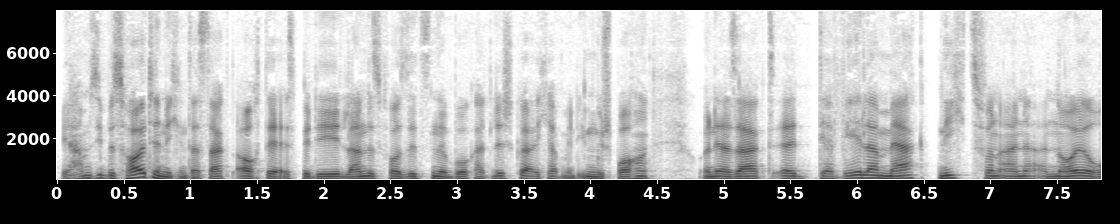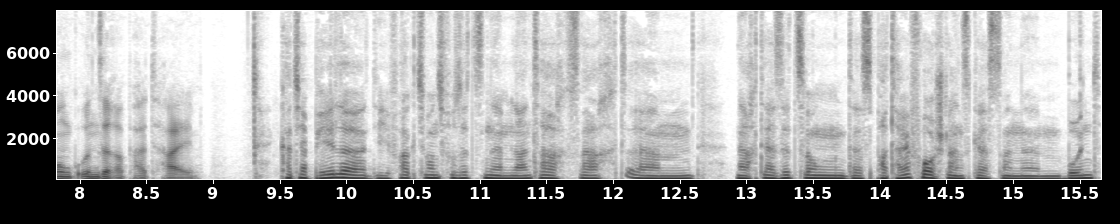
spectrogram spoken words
Wir haben sie bis heute nicht und das sagt auch der SPD-Landesvorsitzende Burkhard Lischka. Ich habe mit ihm gesprochen und er sagt, äh, der Wähler merkt nichts von einer Erneuerung unserer Partei. Katja Pehle, die Fraktionsvorsitzende im Landtag, sagt ähm, nach der Sitzung des Parteivorstands gestern im Bund,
